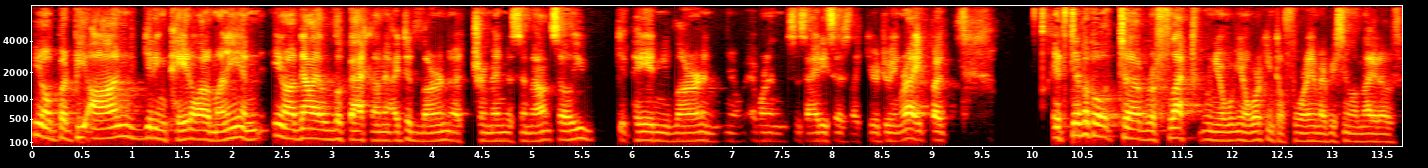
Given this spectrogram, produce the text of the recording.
you know, but beyond getting paid a lot of money, and you know, now I look back on it, I did learn a tremendous amount. So you get paid and you learn, and you know, everyone in society says like you're doing right, but it's difficult to reflect when you're you know working till 4 a.m. every single night of,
